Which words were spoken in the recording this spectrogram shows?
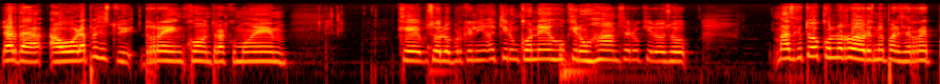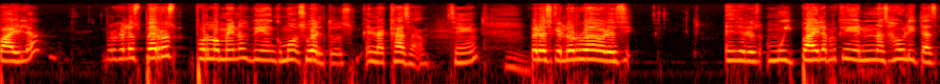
La verdad, ahora pues estoy re en contra como de que solo porque el niño "Ay, quiero un conejo, quiero un hámster o quiero eso. Más que todo con los roedores me parece re paila. Porque los perros por lo menos viven como sueltos en la casa, ¿sí? Mm. Pero es que los roedores, en serio, es muy paila porque viven en unas jaulitas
